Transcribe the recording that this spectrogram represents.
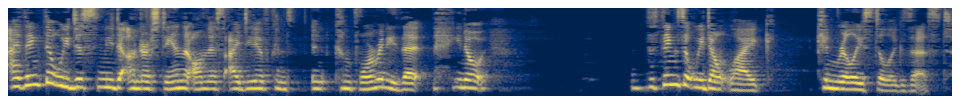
I think that we just need to understand that on this idea of con- conformity that, you know, the things that we don't like can really still exist,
